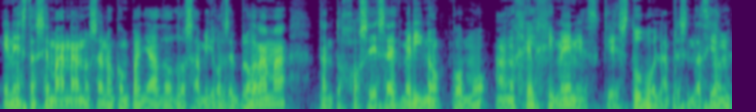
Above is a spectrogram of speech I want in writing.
En esta semana nos han acompañado dos amigos del programa, tanto José Saez Merino como Ángel Jiménez, que estuvo en la presentación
